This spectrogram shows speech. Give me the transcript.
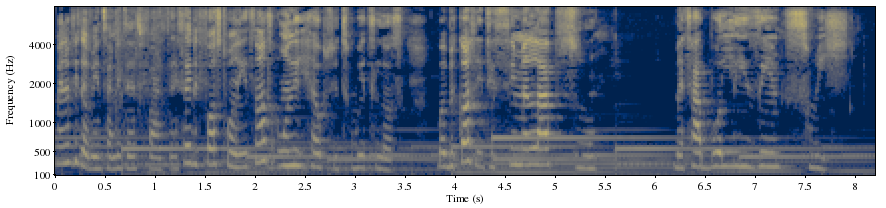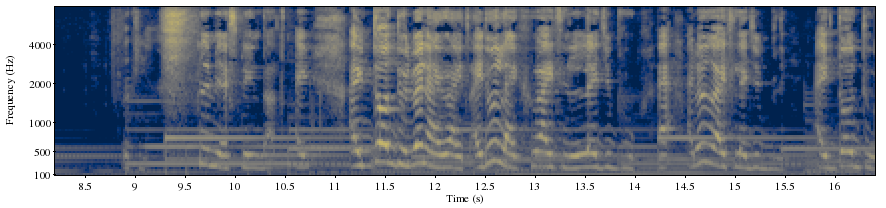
Benefit of intermittent fast. I said the first one, it not only helps with weight loss, but because it is similar to metabolism switch okay let me explain that i i don't do when i write i don't like write legible i, I don't write legibly i don't do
